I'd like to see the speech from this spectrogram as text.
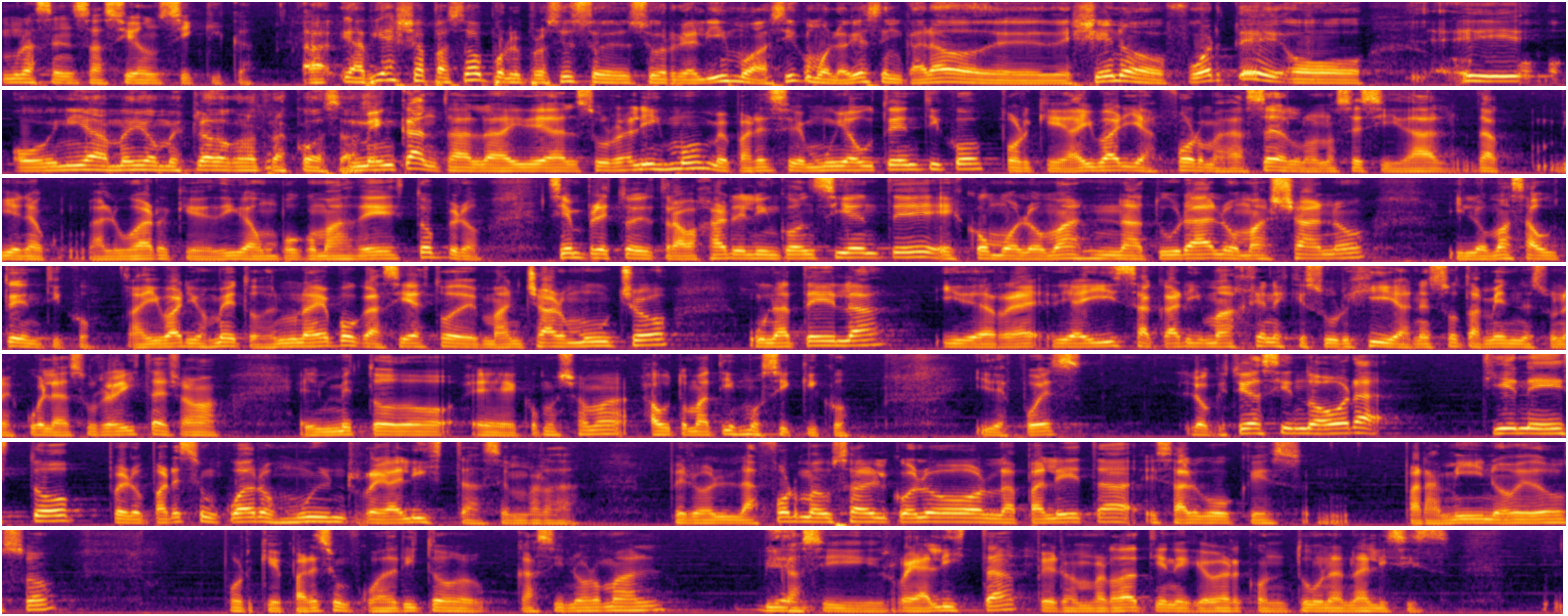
una sensación psíquica. Ah, ¿Habías ya pasado por el proceso del surrealismo así como lo habías encarado de, lleno fuerte eh, o, venía medio mezclado con otras cosas? Me encanta la idea del surrealismo, me parece muy auténtico porque hay varias formas de hacerlo. No sé si da, viene al lugar que diga un poco más de esto, pero siempre esto de trabajar el inconsciente es como lo más natural lo más llano y lo más auténtico. Hay varios métodos. En una época hacía esto de manchar mucho una tela y de, ahí sacar imágenes que surgían. Eso también es una escuela de surrealista, se llama el método, eh, ¿cómo se llama? Automatismo psíquico. Y después, lo que estoy haciendo ahora tiene esto, pero parecen cuadros muy realistas, en verdad. Pero la forma de usar el color, la paleta, es algo que es para mí novedoso, porque parece un cuadrito casi normal, casi realista, pero en verdad tiene que ver con todo un análisis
